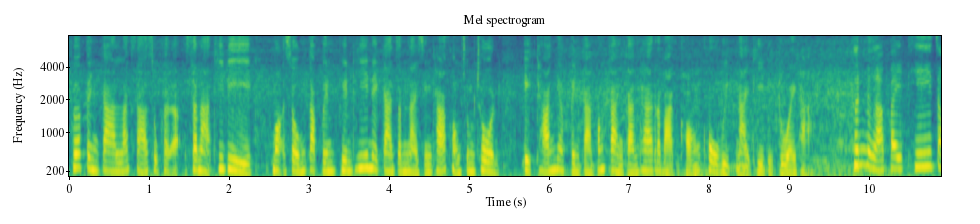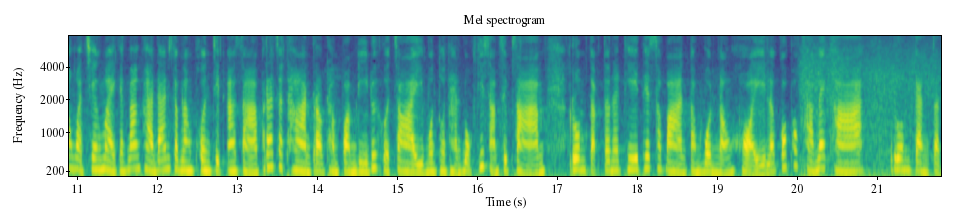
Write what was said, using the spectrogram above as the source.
เพื่อเป็นการรักษาสุขลักษณะที่ดี เหมาะสมกับเป็นพื้นที่ในการจำหน่ายสินค้าของชุมชน อีกทั้งยังเป็นการป้องกันการแพร่ระบาดของโควิด -19 อีกด้วยค่ะ ขึ้นเหนือไปที่จังหวัดเชียงใหม่กันบ้างค่ะ ด้านกำลังพลจิตอาสาพระราชทานเราทำความดีด้วยหัวใจมณฑลฐานบกที่ 33 ร่วมกับเจ้าหน้าที่เทศบาลตำบลหนองหอย แล้วก็พ่อค้าแม่ค้า ร่วมกันจัด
